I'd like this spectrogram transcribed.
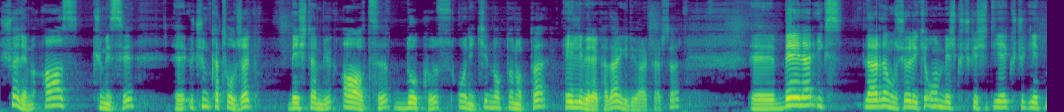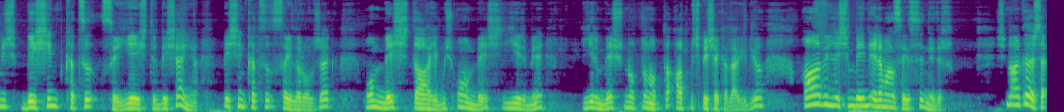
şöyle mi? A kümesi 3'ün katı olacak. 5'ten büyük 6, 9, 12 nokta nokta 51'e kadar gidiyor arkadaşlar. E, B'ler x'lerden oluşuyor. Öyle ki 15 küçük eşit y küçük 70. 5'in katı sayı y eşittir 5'en ya. 5'in katı sayılar olacak. 15 dahilmiş. 15, 20, 25 nokta nokta 65'e kadar gidiyor. A birleşim B'nin eleman sayısı nedir? Şimdi arkadaşlar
